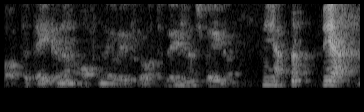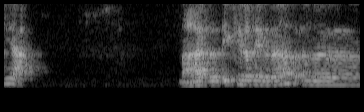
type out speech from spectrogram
eh, te tekenen of nee, weet ik veel wat ze deden, Ja. te spelen. Ja, ja, ja. Maar dat- ik vind dat inderdaad een, eh,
